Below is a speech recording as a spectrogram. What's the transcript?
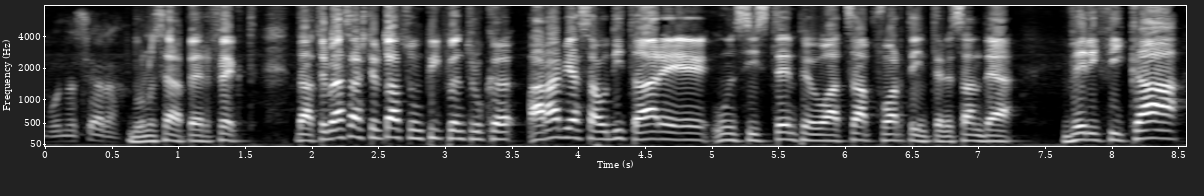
Bună seara! Bună seara, perfect. Da, trebuia să așteptați un pic pentru că Arabia Saudită are un sistem pe WhatsApp foarte interesant de a verifica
